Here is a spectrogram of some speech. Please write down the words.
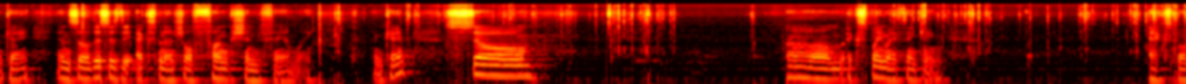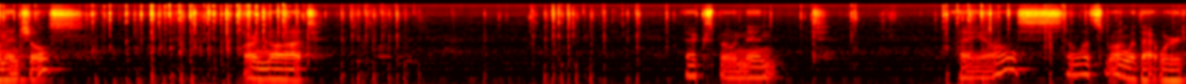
Okay, and so this is the exponential function family. Okay, so um, explain my thinking. Exponentials are not exponentials. So what's wrong with that word?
